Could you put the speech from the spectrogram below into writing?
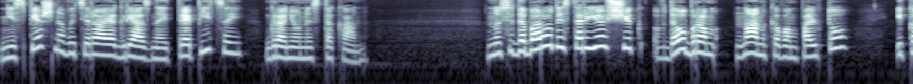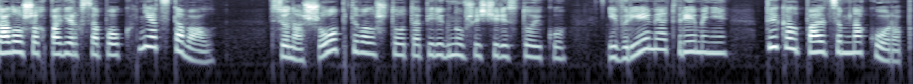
неспешно вытирая грязной тряпицей граненый стакан. Но седобородый старьевщик в добром нанковом пальто и калошах поверх сапог не отставал. Все нашептывал что-то, перегнувшись через стойку, и время от времени тыкал пальцем на короб,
